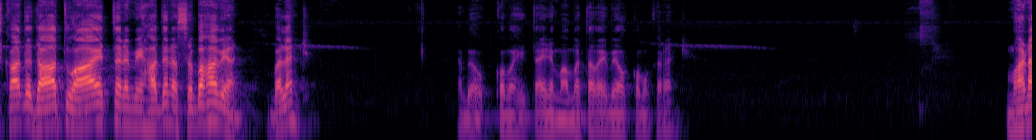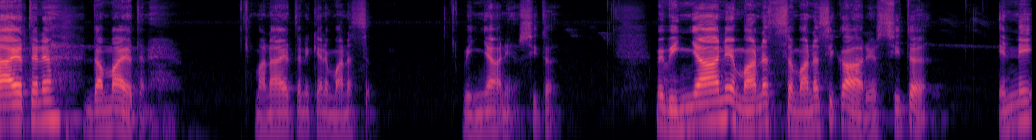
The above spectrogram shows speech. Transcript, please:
ස්කන්ධ ධාතු ආයතන මේ හදන ස්වභාවයන් බලන්න. හැබැයි ඔක්කොම හිතයිනේ මම තමයි මේ ඔක්කොම කරන්නේ. මන ආයතන ධම්ම ආයතන. මන ආයතන කියන්නේ මනස. විඥානය සිත. මේ විඥානය මනස මානසිකාර්ය සිත එන්නේ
